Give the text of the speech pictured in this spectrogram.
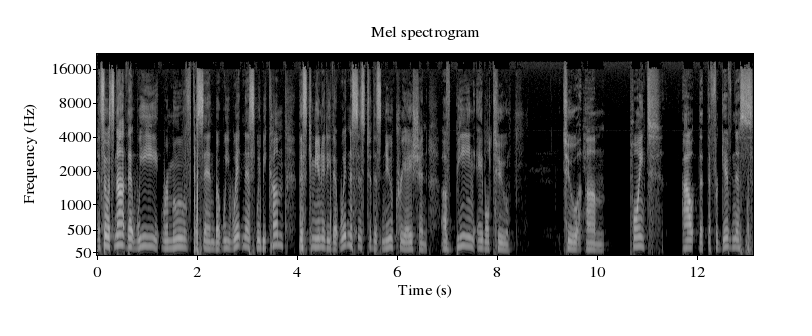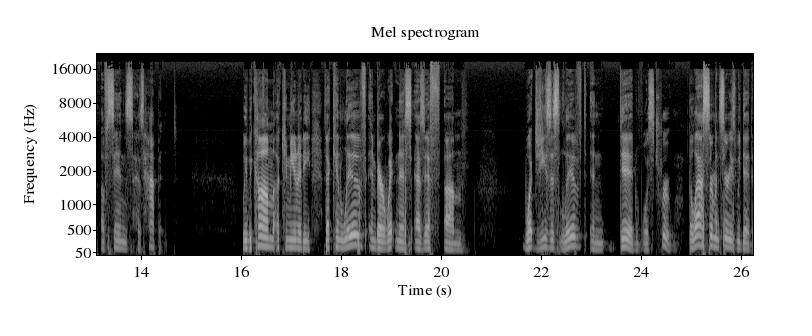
And so it's not that we remove the sin, but we witness, we become this community that witnesses to this new creation of being able to, to um, point out that the forgiveness of sins has happened. We become a community that can live and bear witness as if um, what Jesus lived and did was true. The last sermon series we did,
